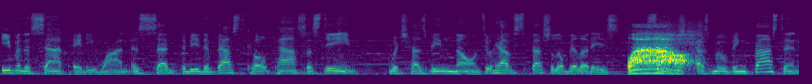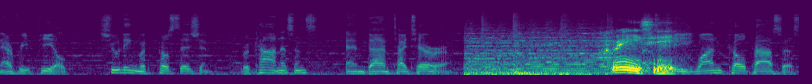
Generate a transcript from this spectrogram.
Even the SAT-81 is said to be the best Kopassus team which has been known to have special abilities wow. such as moving fast in every field, shooting with precision, reconnaissance, and anti-terror. Crazy. AT-81 Kopassus,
